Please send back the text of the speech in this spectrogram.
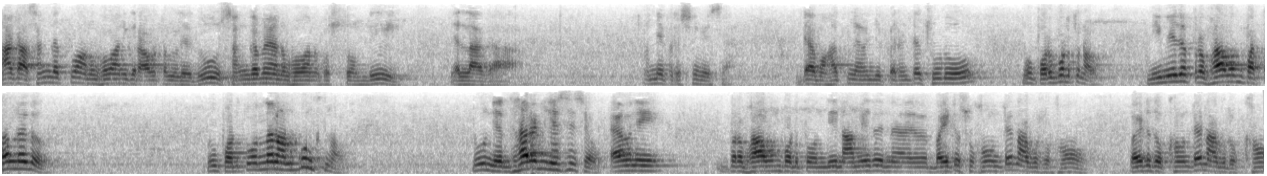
నాకు అసంగత్వం అనుభవానికి రావటం లేదు. సంగమే అనుభవానికి వస్తుంది. ఎలాగా? అనే ప్రశ్న వేశా. అంటే ఆ మహాత్ములు ఏమని చెప్పారంటే చూడు నువ్వు పొరపడుతున్నావు నీ మీద ప్రభావం పట్టం లేదు. నువ్వు పడుతుందని అనుకుంటున్నావు. నువ్వు నిర్ధారణ చేసేసావు. ఏమని? ప్రభావం పడుతోంది. నా మీద బయట సుఖం ఉంటే నాకు సుఖం. బయట దుఃఖం ఉంటే నాకు దుఃఖం.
